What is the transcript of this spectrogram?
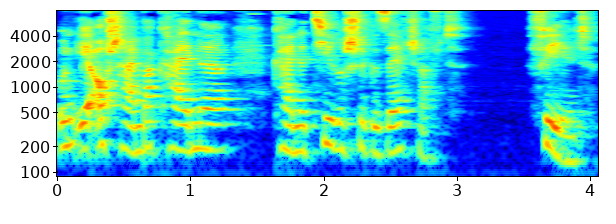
und ihr auch scheinbar keine, keine tierische Gesellschaft fehlt.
